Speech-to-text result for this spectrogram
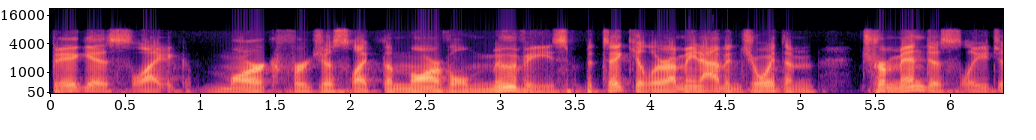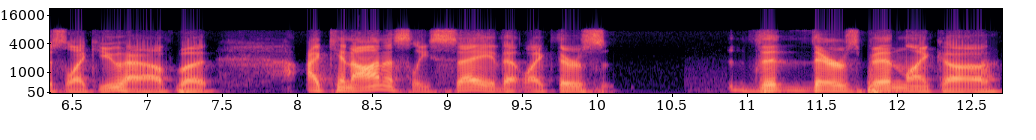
biggest like mark for just like the Marvel movies in particular, I mean, I've enjoyed them tremendously, just like you have, but I can honestly say that like there's the, there's been like a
